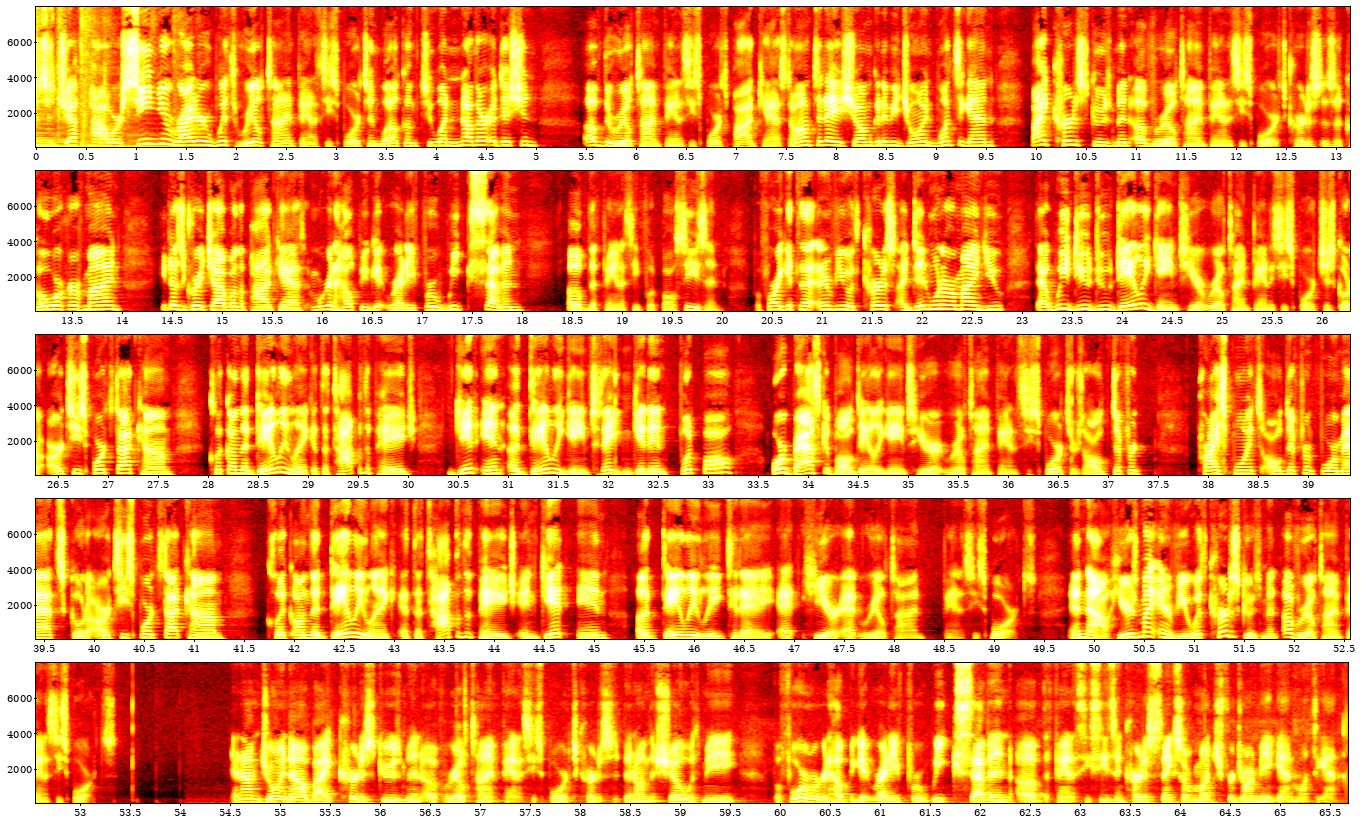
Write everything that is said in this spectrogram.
This is Jeff Power, senior writer with Real Time Fantasy Sports, and welcome to another edition of the Real Time Fantasy Sports Podcast. On today's show, I'm going to be joined once again by Curtis Guzman of Real Time Fantasy Sports. Curtis is a coworker of mine. He does a great job on the podcast, and we're going to help you get ready for week seven of the fantasy football season. Before I get to that interview with Curtis, I did want to remind you that we do do daily games here at Real Time Fantasy Sports. Just go to rtsports.com click on the daily link at the top of the page. Get in a daily game today. You can get in football or basketball daily games here at Real Time Fantasy Sports. There's all different price points, all different formats. Go to rtsports.com, click on the daily link at the top of the page, and get in a daily league today at here at Real Time Fantasy Sports. And now, here's my interview with Curtis Guzman of Real Time Fantasy Sports. And I'm joined now by Curtis Guzman of Real Time Fantasy Sports. Curtis has been on the show with me before, and we're going to help you get ready for week seven of the fantasy season. Curtis, thanks so much for joining me again, once again.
